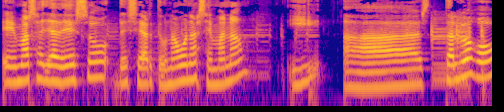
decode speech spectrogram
eh, más allá de eso, desearte una buena semana y hasta luego.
